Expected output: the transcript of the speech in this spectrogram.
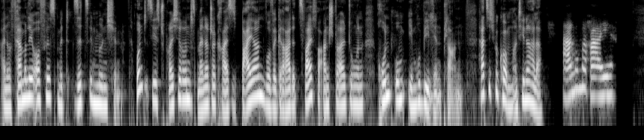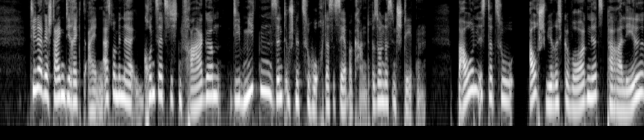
einem Family Office mit Sitz in München. Und sie ist Sprecherin des Managerkreises Bayern, wo wir gerade zwei Veranstaltungen rund um Immobilien planen. Herzlich willkommen an Tina Haller. Hallo Marei. Tina, wir steigen direkt ein. Erstmal mit einer grundsätzlichen Frage. Die Mieten sind im Schnitt zu hoch, das ist sehr bekannt, besonders in Städten. Bauen ist dazu auch schwierig geworden jetzt parallel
